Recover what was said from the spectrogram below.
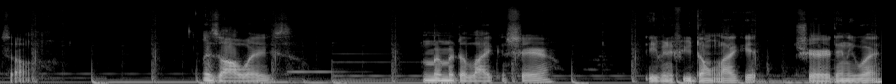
So, as always, remember to like and share. Even if you don't like it, share it anyway.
